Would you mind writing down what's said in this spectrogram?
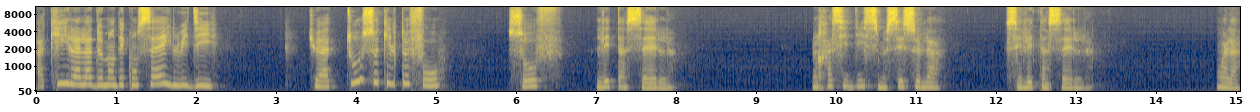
à qui il alla demander conseil, lui dit Tu as tout ce qu'il te faut, sauf l'étincelle. Le racidisme, c'est cela, c'est l'étincelle. Voilà.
